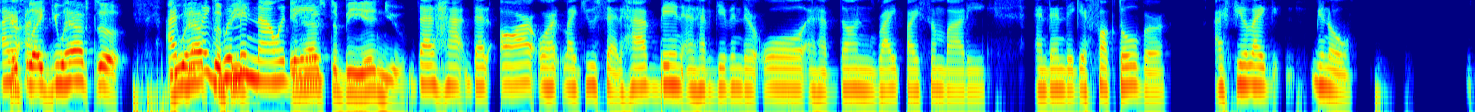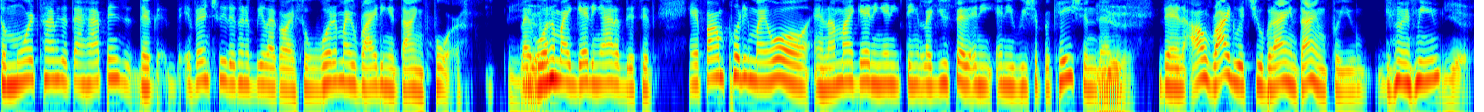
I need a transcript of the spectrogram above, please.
I, it's I- like you have to I you feel have like to women be nowadays it has to be in you. that have that are or like you said have been and have given their all and have done right by somebody and then they get fucked over i feel like you know the more times that that happens they're eventually they're going to be like all right so what am i writing and dying for like Yeah. what am i getting out of this if if i'm putting my all and i'm not getting anything like you said any any reciprocation then yeah. then i'll ride with you but i ain't dying for you you know what i mean Yeah.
